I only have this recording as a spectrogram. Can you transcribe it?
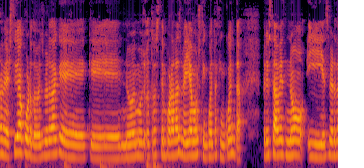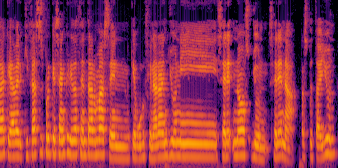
A ver, estoy de acuerdo. Es verdad que, no hemos. Otras temporadas veíamos 50-50, pero esta vez no. Y es verdad que, a ver, quizás es porque se han querido centrar más en que evolucionaran Jun y. no Jun, Serena respecto a Jun.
